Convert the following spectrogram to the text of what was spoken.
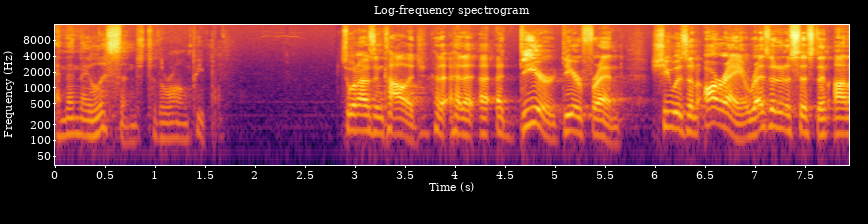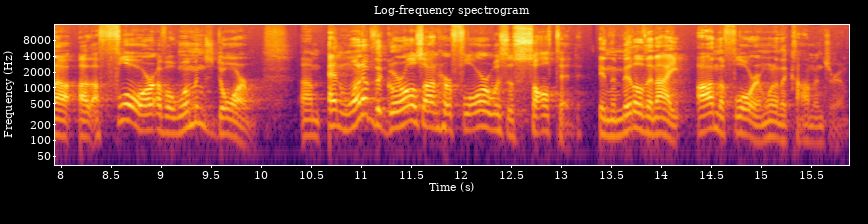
And then they listened to the wrong people. So when I was in college, had a, a, a dear, dear friend she was an RA, a resident assistant, on a, a floor of a woman's dorm. Um, and one of the girls on her floor was assaulted in the middle of the night on the floor in one of the commons room.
